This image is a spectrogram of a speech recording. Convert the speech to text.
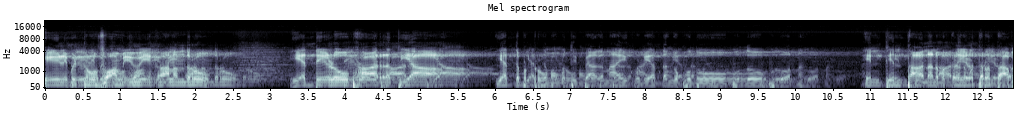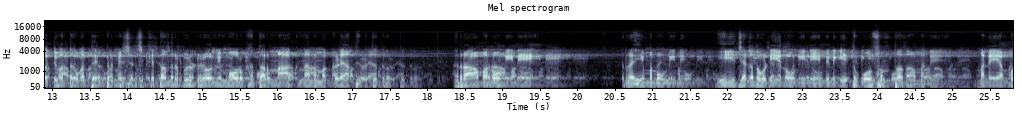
ಹೇಳಿಬಿಟ್ರು ಸ್ವಾಮಿ ವಿವೇಕಾನಂದರು. ಎದ್ದೇಳು ಭಾರತೀಯ. ಎದ್ದ ಬಿಟ್ರು ಮಮತಿ ತಿಪ್ಪಾಗ ನಾಯಿ ಕೊಡಿ ಎದ್ದಂಗೆ ಬುದು ಬುದು ಬುದು ಅನ್ನಂಗ. ಇಂತಿಂತ ನನ್ನ ಮಕ್ಕಳು ಹೇಳ್ತಾರಂತ ಆ ಬಂದಾಗ ಮತ್ತೆ ಇನ್ಫಾರ್ಮೇಶನ್ ಸಿಕ್ಕಿತ್ತಂದ್ರೆ ಬಿಡ್ರು ನಿಮ್ಮವ್ರು ಖತರ್ನಾಕ್ ನನ್ನ ಮಕ್ಕಳೇ ಅಂತ ಹೇಳ್ತಿದ್ರು. ರಾಮನು ನೀನೇ, ರಹೀಮನು ನೀನೆ, ಈ ಜಗದ ಒಡೆಯನು ನೀನೆ, ನಿನಗೆ ತಗೋ ಸ್ವಂತದ ಮನೆ. ಮನೆ ಎಂಬ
